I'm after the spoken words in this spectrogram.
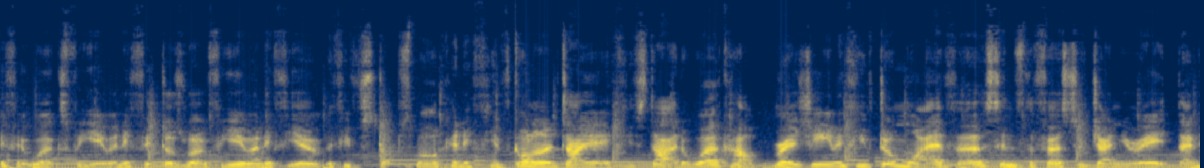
if it works for you and if it does work for you and if you if you've stopped smoking, if you've gone on a diet, if you've started a workout regime, if you've done whatever since the 1st of January, then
